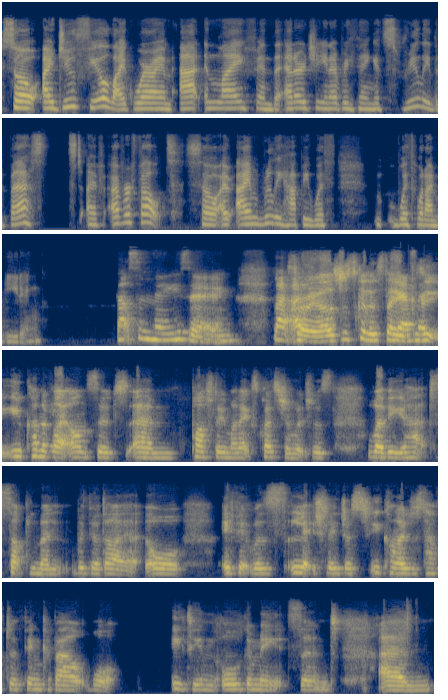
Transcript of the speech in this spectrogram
so I do feel like where I am at in life and the energy and everything, it's really the best I've ever felt. So I, I'm really happy with with what I'm eating. That's amazing. Like, sorry, I, I was just going to say because yeah, you kind of like answered um, partially my next question, which was whether you had to supplement with your diet or if it was literally just you kind of just have to think about what eating organ meats and um,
